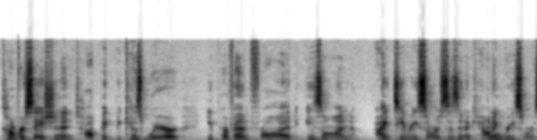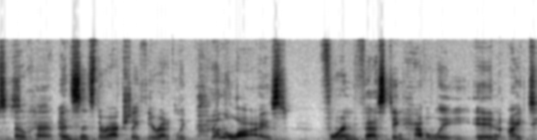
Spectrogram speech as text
conversation and topic because where you prevent fraud is on IT resources and accounting resources. Okay. And since they're actually theoretically penalized for investing heavily in IT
